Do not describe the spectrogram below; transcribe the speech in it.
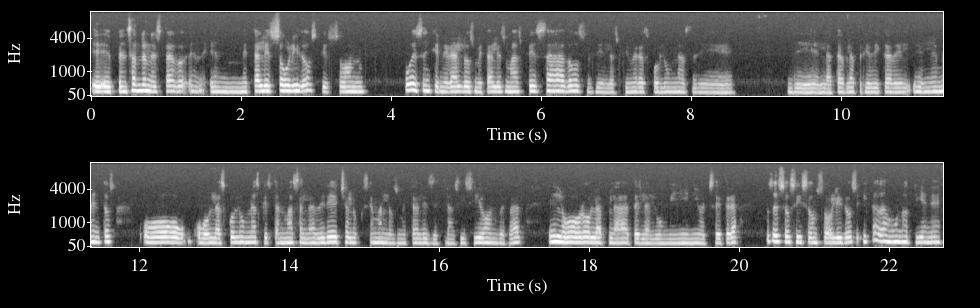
eh, pensando en, estado, en, metales sólidos, que son, pues en general, los metales más pesados de las primeras columnas de, de la tabla periódica de elementos, o, las columnas que están más a la derecha, lo que se llaman los metales de transición, ¿verdad? El oro, la plata, el aluminio, etcétera. Pues esos sí son sólidos y cada uno tiene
